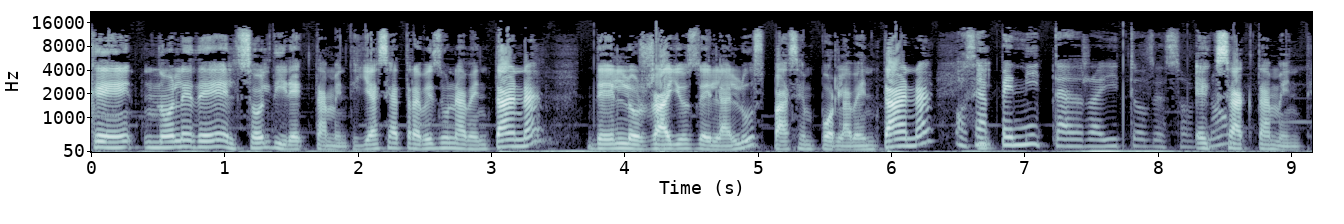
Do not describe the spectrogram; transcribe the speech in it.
que no le dé el sol directamente, ya sea a través de una ventana, de los rayos de la luz pasen por la ventana. O sea, penitas, rayitos de sol. Exactamente.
